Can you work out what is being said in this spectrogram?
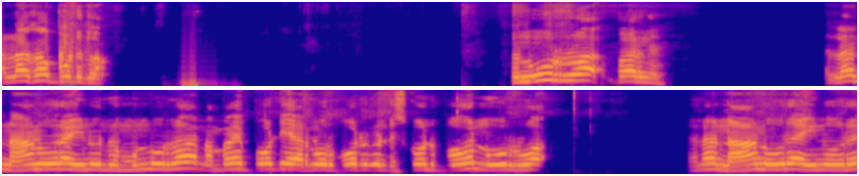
அழகா போட்டுக்கலாம். நூறுரூவா பாருங்க. எல்லாம் நானூறு ஐநூறு முந்நூறுரூவா. நம்மளே போட்டு இரநூறு போட்டுருக்கோம். டிஸ்கவுண்ட் போக நூறுரூவா. அதெல்லாம் நானூறு ஐநூறு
